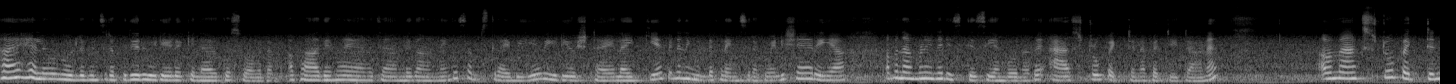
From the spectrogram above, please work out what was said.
ഹായ് ഹലോ ഗോൾഡ് ലിവിൻസിന്റെ പുതിയൊരു വീഡിയോയിലേക്ക് എല്ലാവർക്കും സ്വാഗതം. അപ്പോൾ ആദ്യമായാണ് ചാനൽ കാണുന്നതെങ്കിൽ സബ്സ്ക്രൈബ് ചെയ്യുക വീഡിയോ ഇഷ്ടമായ ലൈക്ക് ചെയ്യുക പിന്നെ നിങ്ങളുടെ ഫ്രണ്ട്സിനൊക്കെ വേണ്ടി ഷെയർ ചെയ്യുക. അപ്പോൾ നമ്മൾ ഇന്ന് ഡിസ്കസ് ചെയ്യാൻ പോകുന്നത് ആസ്ട്രോപെക്റ്റിനെ പറ്റിയിട്ടാണ്. അപ്പം ആസ്ട്രോപെക്റ്റിൻ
